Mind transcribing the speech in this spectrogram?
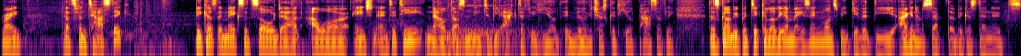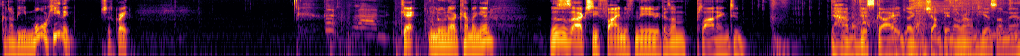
right? That's fantastic because it makes it so that our ancient entity now doesn't need to be actively healed. It will just get healed passively. That's going to be particularly amazing once we give it the Aghanim Scepter because then it's going to be more healing, which is great. Okay, Luna coming in. This is actually fine with me because I'm planning to have this guy like jumping around here somewhere.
